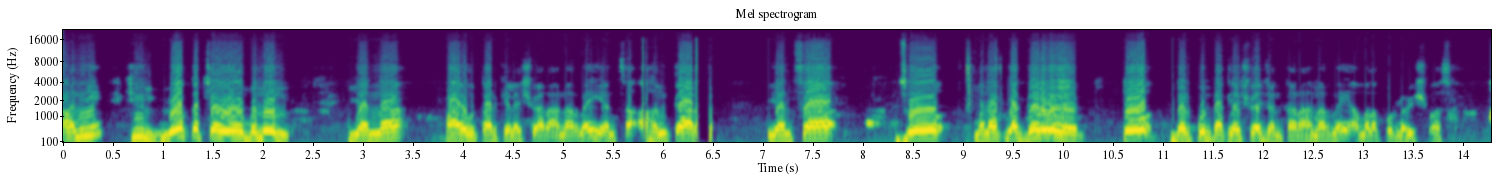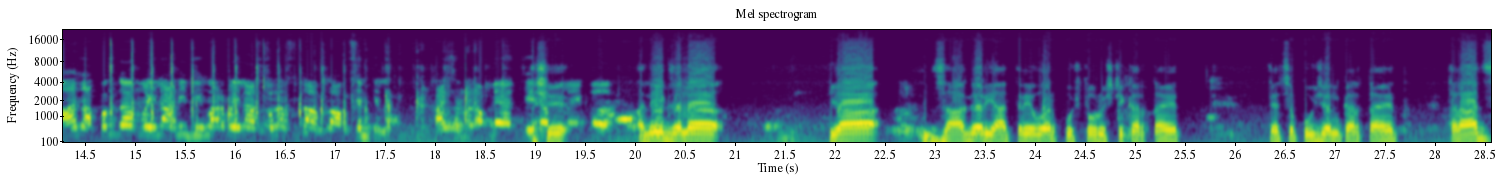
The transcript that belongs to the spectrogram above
आणि ही लोक चळवळ बनून यांना पाय उतार केल्याशिवाय राहणार नाही. यांचा अहंकार यांचा जो मनातला गर्व आहे तो दडपून टाकल्याशिवाय जनता राहणार नाही. आम्हाला पूर्ण विश्वास आहे. आज अपंग महिला आणि बिमार महिला असताना सुद्धा आपलं ऑप्शन केलं. काय सांगाल? आपल्या असे चेहऱ्यावर एक अनेक जण या जागर यात्रेवर पुष्पवृष्टी करतायत त्याचं पूजन करतायत. तर आज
